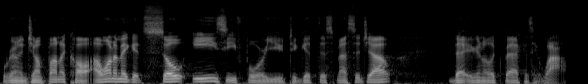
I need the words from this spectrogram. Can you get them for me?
We're going to jump on a call. I want to make it so easy for you to get this message out that you're going to look back and say, wow,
